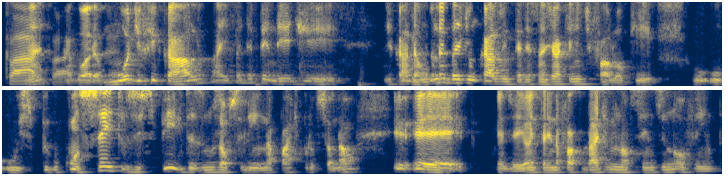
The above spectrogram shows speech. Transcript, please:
Claro, né? claro Agora, é. modificá-lo, aí vai depender de, de cada um. Eu lembrei de um caso interessante, já que a gente falou que o, o, o, o conceito dos espíritas nos auxiliam na parte profissional. É, Quer dizer, eu entrei na faculdade em 1990.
